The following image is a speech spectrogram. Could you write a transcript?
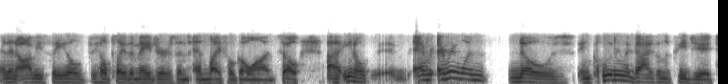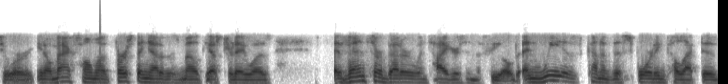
and then obviously he'll he'll play the majors and, and life will go on so uh, you know ev- everyone knows including the guys on the PGA tour you know Max Homa first thing out of his mouth yesterday was events are better when Tiger's in the field and we as kind of the sporting collective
